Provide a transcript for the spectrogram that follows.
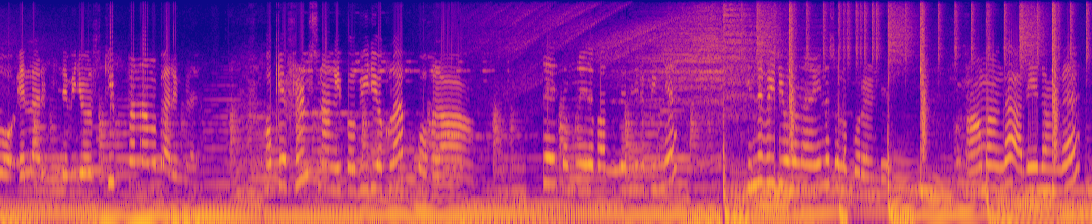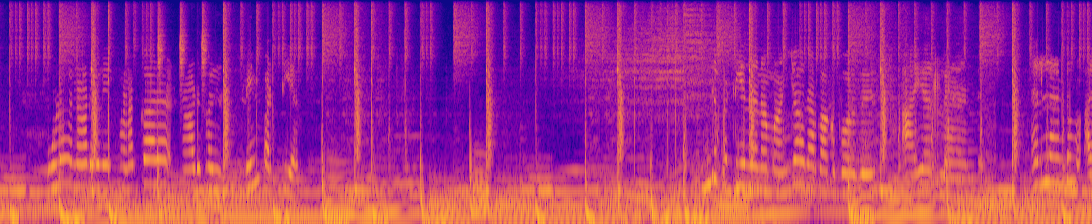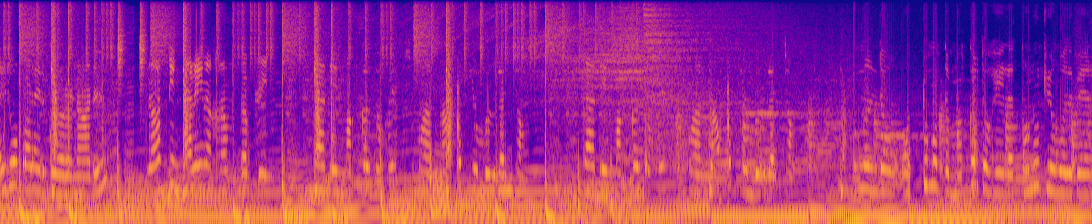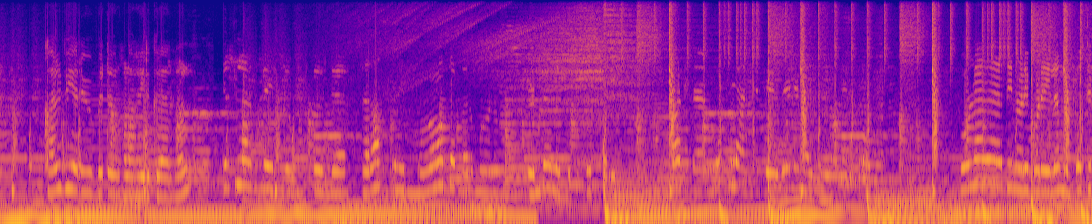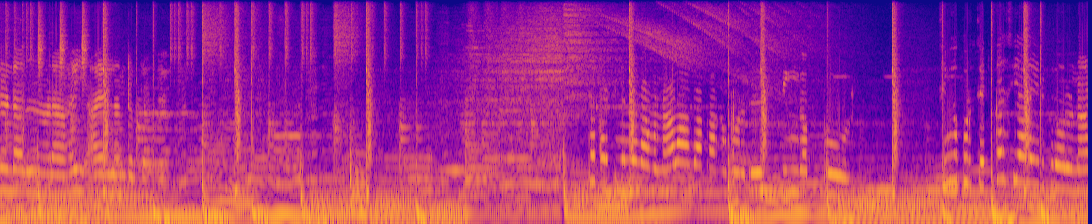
So skip பண்ணாம பாருங்க. Okay friends நாங்க இப்போ வீடியோ கிளாப் போகலாம். சரி தமிழ் இதை பார்த்து தெரிஞ்சிருப்பீங்க இந்த வீடியோவில் என்ன சொல்ல போறேன் ஆமாங்க அதே தாங்க உலக நாடுகளின் பணக்கார நாடுகளின் பட்டியல். இந்த பட்டியலில் நம்ம அஞ்சாவதாக பார்க்க போகிறது அயர்லாந்து. அயர்லாண்டும் ஐரோப்பாவில் இருக்கிற ஒரு நாடு. நாட்டின் Singapur. Singapur terkasih air berwarna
